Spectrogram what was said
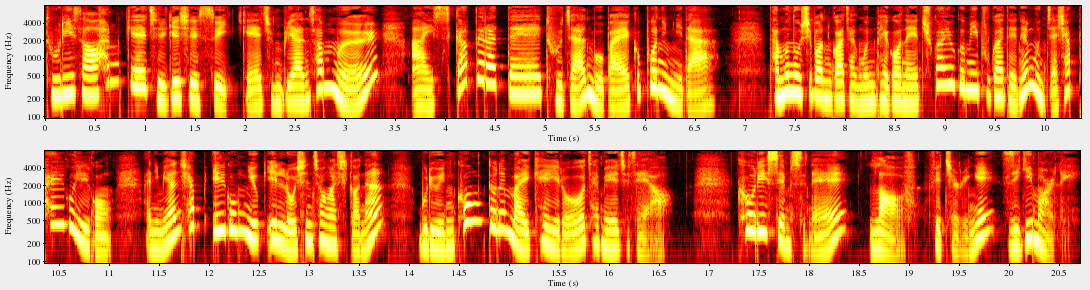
둘이서 함께 즐기실 수 있게 준비한 선물, 아이스 카페라떼 두 잔 모바일 쿠폰입니다. 단문 50원과 장문 100원의 추가 요금이 부과되는 문자 샵8910 아니면 샵 1061로 신청하시거나 무료인 콩 또는 마이케이로 참여해 주세요. 코리 샘슨의 Love featuring의 Ziggy Marley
